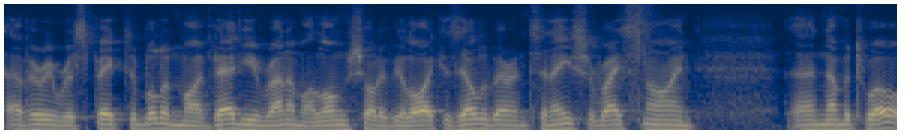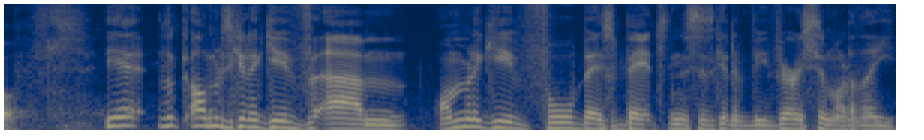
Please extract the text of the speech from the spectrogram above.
are very respectable. And my value runner, my long shot, if you like, is Elderbaron Tanisha, race nine, uh, number 12. Yeah, look, I'm just going to give. Um, I'm going to give four best bets, and this is going to be very similar to the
